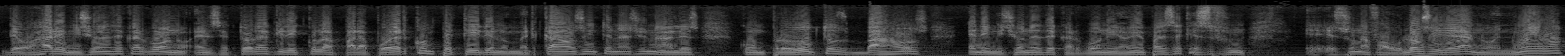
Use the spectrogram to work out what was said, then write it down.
de bajar emisiones de carbono en el sector agrícola para poder competir en los mercados internacionales con productos bajos en emisiones de carbono. Y a mí me parece que es, es una fabulosa idea, no es nueva,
